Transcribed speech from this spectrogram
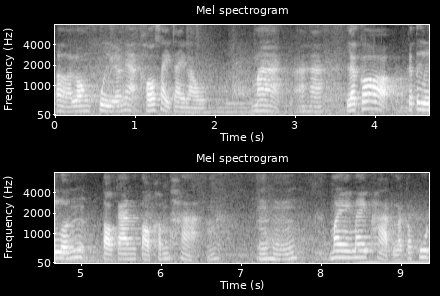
เออลองคุยแล้วเนี่ยเขาใส่ใจเรามากอะฮะแล้วก็กระตือรือร้นต่อการตอบคำถามอือหือไม่ไม่ผัดแล้วก็พูด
